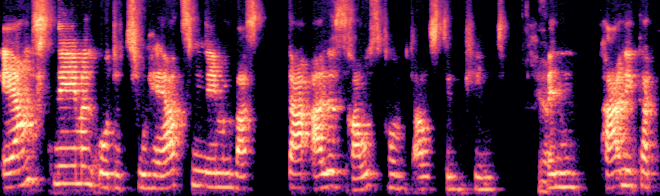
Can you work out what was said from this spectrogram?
ernst nehmen oder zu Herzen nehmen, was da alles rauskommt aus dem Kind. Ja. Wenn Panik hat,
